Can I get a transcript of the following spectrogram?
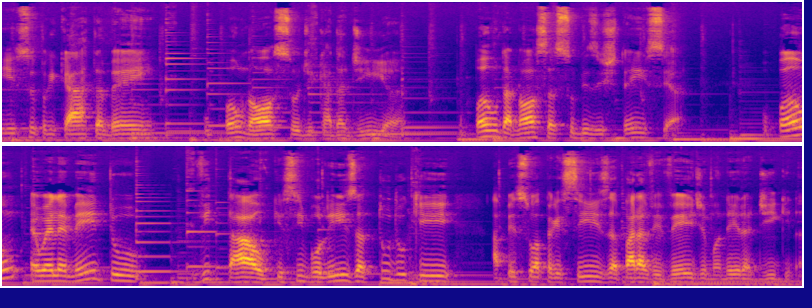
e suplicar também o pão nosso de cada dia, o pão da nossa subsistência. O pão é o elemento vital que simboliza tudo o que a pessoa precisa para viver de maneira digna:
